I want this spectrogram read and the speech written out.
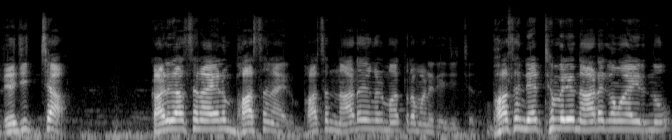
രചിച്ച കാളിദാസനായാലും ഭാസനായാലും ഭാസൻ നാടകങ്ങൾ മാത്രമാണ് രചിച്ചത്. ഭാസന്റെ ഏറ്റവും വലിയ നാടകമായിരുന്നു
